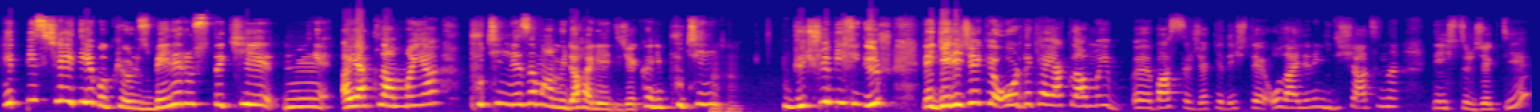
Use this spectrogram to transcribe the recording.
hep biz şey diye bakıyoruz Belarus'taki m, ayaklanmaya Putin ne zaman müdahale edecek? Hani Putin... Hı hı güçlü bir figür ve gelecek ve oradaki ayaklanmayı e, bastıracak ya da işte olayların gidişatını değiştirecek diye.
